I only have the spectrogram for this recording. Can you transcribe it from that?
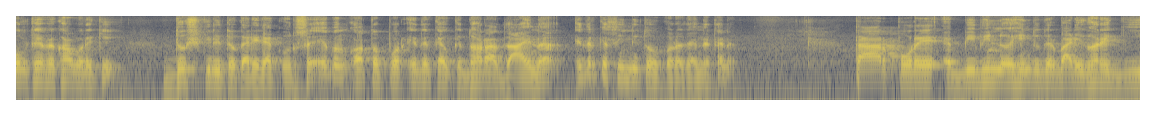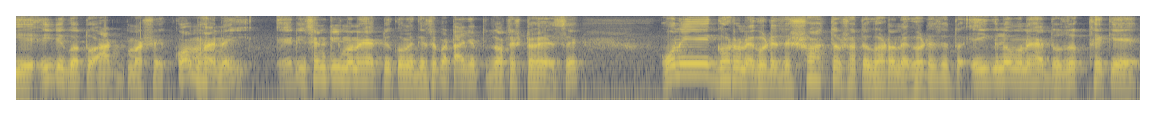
বলতে হবে খবরে কি? দুষ্কৃতকারীরা করছে এবং অতঃপর এদের কাউকে ধরা যায় না, এদেরকে চিহ্নিতও করা যায় না, তাই না? তারপরে বিভিন্ন হিন্দুদের বাড়ি ঘরে গিয়ে, এই যে গত আট মাসে কম হয় নাই রিসেন্টলি মনে হয় একটু কমে গেছে বাট আগে তো যথেষ্ট হয়েছে। অনেক ঘটনা ঘটেছে, শত শত ঘটনা ঘটেছে। তো এইগুলো মনে হয় দোজক থেকে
